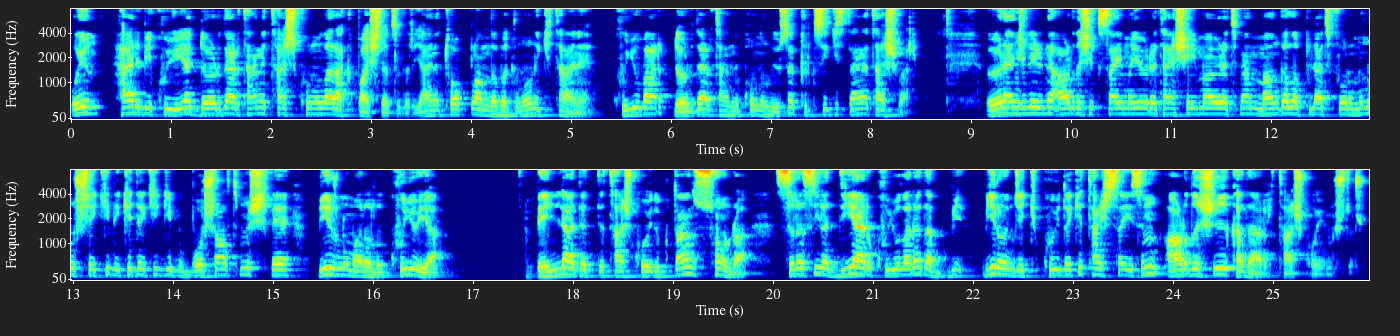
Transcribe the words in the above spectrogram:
Oyun her bir kuyuya 4'er tane taş konularak başlatılır. Yani toplamda bakın 12 tane kuyu var. 4'er tane konuluyorsa 48 tane taş var. Öğrencilerine ardışık saymayı öğreten Şeyma öğretmen Mangala platformunu şekil 2'deki gibi boşaltmış ve bir numaralı kuyuya belli adette taş koyduktan sonra sırasıyla diğer kuyulara da bir, önceki kuyudaki taş sayısının ardışığı kadar taş koymuştur.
